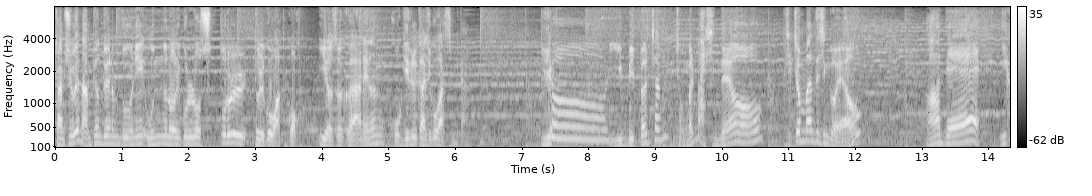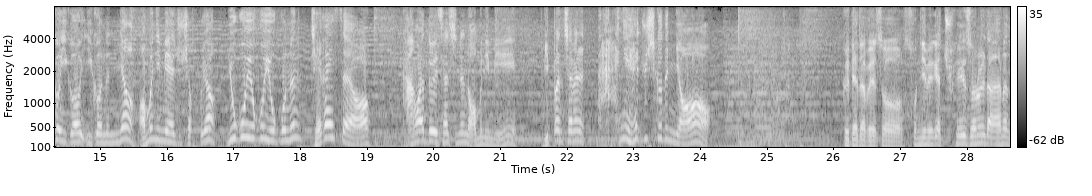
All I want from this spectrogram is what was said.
잠시 후에 남편 되는 분이 웃는 얼굴로 숯불을 들고 왔고, 이어서 그 안에는 고기를 가지고 왔습니다. 이야, 이 밑반찬 정말 맛있네요. 직접 만드신 거예요? 아, 네. 이거, 이거, 이거는요, 어머님이 해 주셨고요. 요거, 요거, 요거는 제가 했어요. 강화도에 사시는 어머님이 밑반찬을 많이 해 주시거든요. 그 대답에서 손님에게 최선을 다하는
